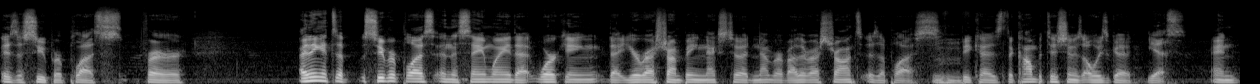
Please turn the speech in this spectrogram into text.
is a super plus for I think it's a super plus in the same way that working that your restaurant being next to a number of other restaurants is a plus Mhm. because the competition is always good. Yes. And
